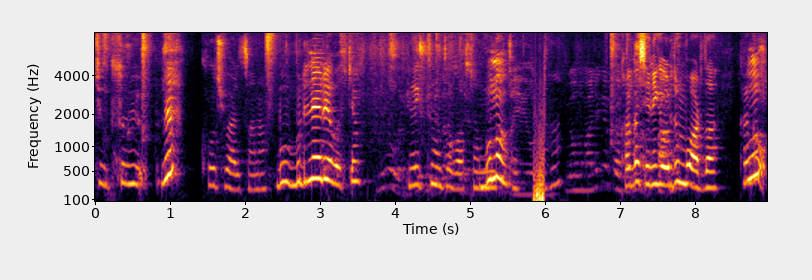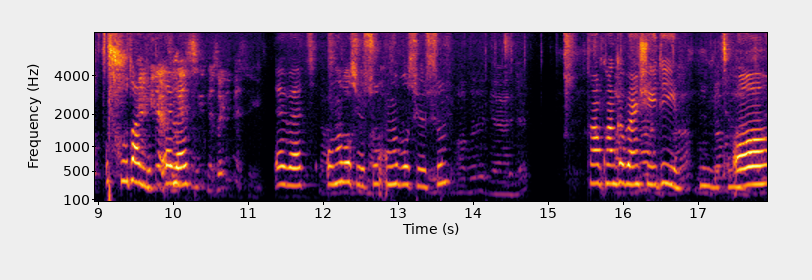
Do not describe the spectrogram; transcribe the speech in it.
Çok soruyor. Ne? Kılıç verdi sana. Bu, bu nereye basacağım? Ne gittin basacağım. Bunu. Ki Kanka seni gördüm bu arada. Kanka şuradan git. Evet. Evet. Ona basıyorsun. Ona basıyorsun. Tamam kanka ben şeydeyim. Aa.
